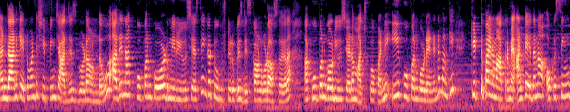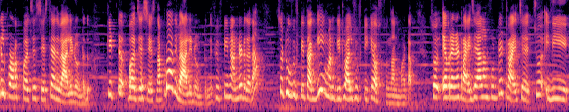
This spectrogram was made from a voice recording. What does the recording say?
అండ్ దానికి ఎటువంటి షిప్పింగ్ ఛార్జెస్ కూడా ఉండవు. అదే నాకు కూపన్ కోడ్ మీరు యూస్ చేస్తే ఇంకా టూ ఫిఫ్టీ రూపీస్ డిస్కౌంట్ కూడా వస్తుంది కదా. ఆ కూపన్ కోడ్ యూస్ చేయడం మర్చిపోకండి. ఈ కూపన్ కోడ్ ఏంటంటే మనకి కిట్ పైన మాత్రమే. అంటే ఏదైనా ఒక సింగిల్ ప్రోడక్ట్ పర్చేస్ చేస్తే అది వ్యాలిడ్ ఉండదు. కిట్ పర్చేస్ చేసినప్పుడు అది వ్యాలిడ్ ఉంటుంది. ఫిఫ్టీన్ హండ్రెడ్ కదా. సో టూ ఫిఫ్టీ తగ్గి మనకి ట్వెల్వ్ ఫిఫ్టీకే వస్తుంది అనమాట సో ఎవరైనా ట్రై చేయాలనుకుంటే ట్రై చేయొచ్చు. ఇది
